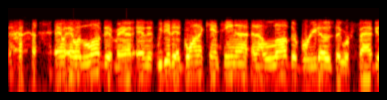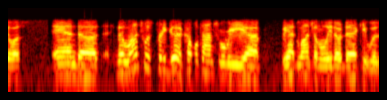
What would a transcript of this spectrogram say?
and, and we loved it, man. And we did Iguana Cantina, and I love their burritos. They were fabulous. And uh, the lunch was pretty good. A couple times where we uh, we had lunch on the Lido deck. It was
